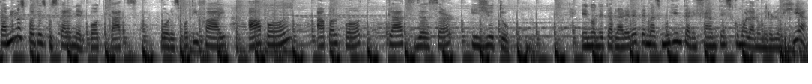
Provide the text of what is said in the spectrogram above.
También nos puedes buscar en el podcast por Spotify, Apple, Apple Podcasts, Desert y YouTube, en donde te hablaré de temas muy interesantes como la numerología,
